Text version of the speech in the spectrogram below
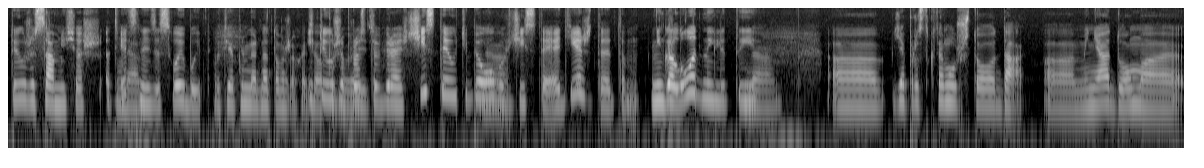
ты уже сам несешь ответственность да. за свой быт. Вот я примерно о том же хотела И ты поговорить. уже просто выбираешь чистая у тебя да. обувь, чистая одежда, там, не голодный ли ты. Да. А, я просто к тому, что да, а, меня дома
